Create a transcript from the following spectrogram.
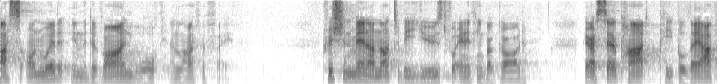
us onward in the divine walk and life of faith. Christian men are not to be used for anything but God. They are set apart people. They are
